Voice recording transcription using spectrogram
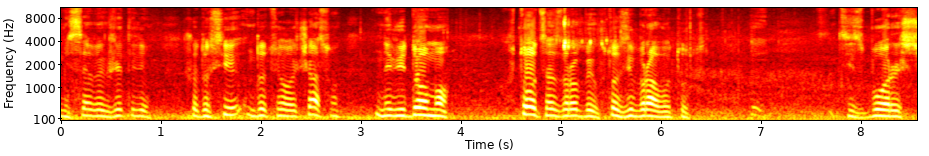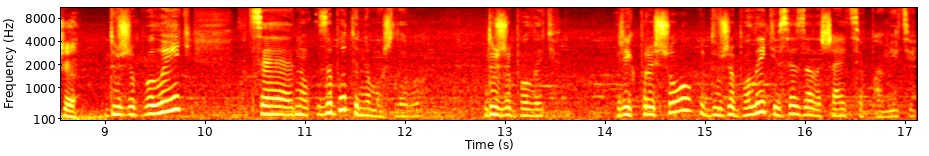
місцевих жителів, що до, сі, до цього часу невідомо, хто це зробив, хто зібрав отут ці зборища. Дуже болить. Це ну, забути неможливо. Дуже болить. Рік пройшов, дуже болить і все залишається в пам'яті.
